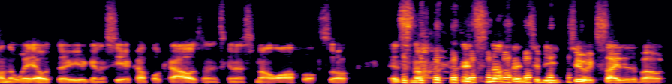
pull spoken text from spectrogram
on the way out there, you're gonna see a couple cows and it's gonna smell awful. So it's not it's nothing to be too excited about.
